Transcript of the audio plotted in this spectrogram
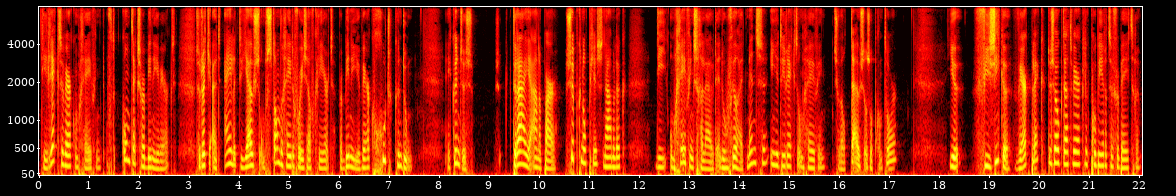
directe werkomgeving of de context waarbinnen je werkt, zodat je uiteindelijk de juiste omstandigheden voor jezelf creëert waarbinnen je werk goed kunt doen. En je kunt dus draaien aan een paar subknopjes, namelijk die omgevingsgeluiden en de hoeveelheid mensen in je directe omgeving, zowel thuis als op kantoor. Je fysieke werkplek dus ook daadwerkelijk proberen te verbeteren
